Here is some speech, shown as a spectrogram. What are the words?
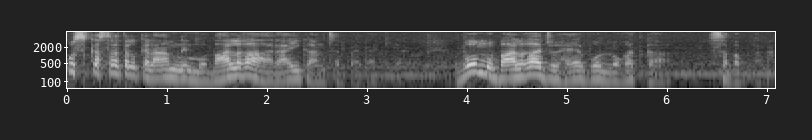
उस कसरत कलाम ने मुबालगा आरई का आंसर पैदा किया। वो मुबालगा जो है वो लगत का सबब बना।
